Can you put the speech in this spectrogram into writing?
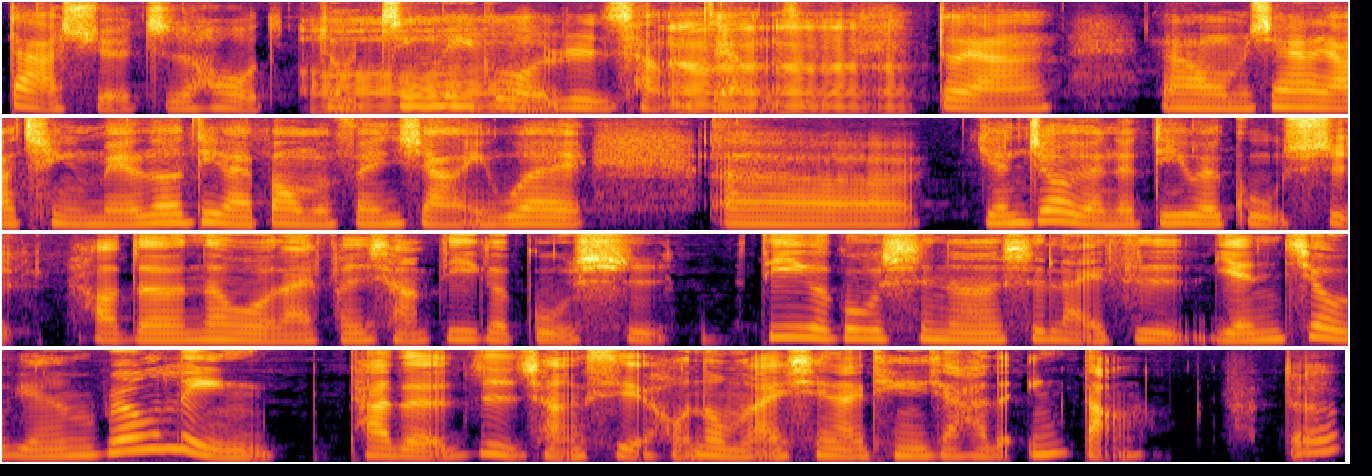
大学之后就经历过日常这样子。对啊，那我们现在要请梅乐蒂来帮我们分享一位呃研究员的第一位故事。好的，那我来分享第一个故事。第一个故事呢是来自研究员 Rolling 他的日常邂逅。那我们来先来听一下他的音档。好的。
